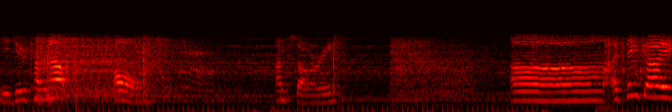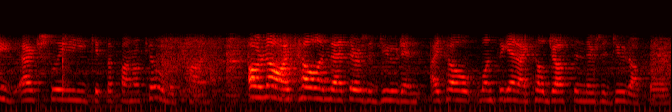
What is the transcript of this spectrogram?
See a dude coming up? Oh. I'm sorry. Uh, I think I actually get the final kill this time. Oh no, I tell him that there's a dude and I tell, once again, I tell Justin there's a dude up there.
